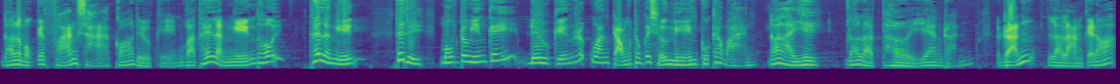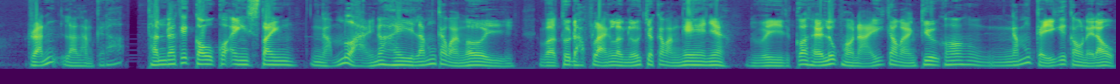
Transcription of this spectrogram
Đó là một cái phản xạ có điều kiện và thế là nghiện thôi. Thế là nghiện. Thế thì một trong những cái điều kiện rất quan trọng trong cái sự nghiện của các bạn đó là gì? Đó là thời gian rảnh. Rảnh là làm cái đó, rảnh là làm cái đó. Thành ra cái câu của Einstein ngẫm lại nó hay lắm các bạn ơi. Và tôi đọc lại lần nữa cho các bạn nghe nha. Vì có thể lúc hồi nãy các bạn chưa có ngắm kỹ cái câu này đâu.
